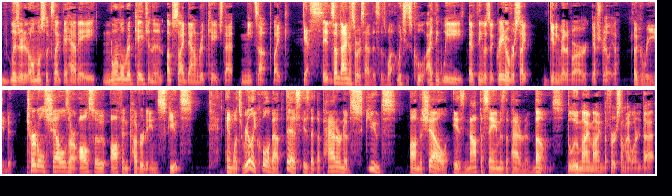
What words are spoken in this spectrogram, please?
lizard, it almost looks like they have a normal rib cage and then an upside down rib cage that meets up. Like Yes. It- Some dinosaurs have this as well. which is cool. I think we, I think it was a great oversight getting rid of our gastralia. Agreed. Turtle shells are also often covered in scutes. And what's really cool about this is that the pattern of scutes on the shell is not the same as the pattern of bones. Blew my mind the first time I learned that.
